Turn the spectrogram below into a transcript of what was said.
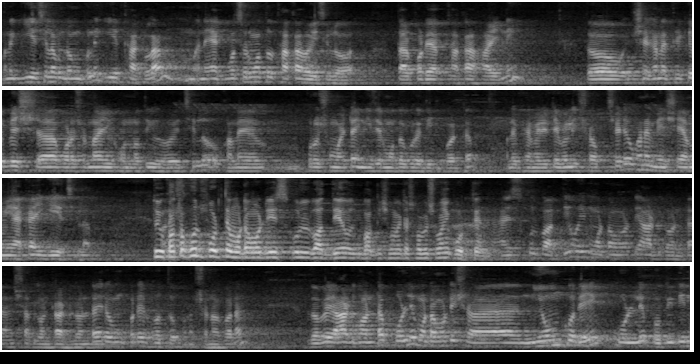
মানে গিয়েছিলাম ডমকলে, গিয়ে থাকলাম। মানে এক বছর মতো থাকা হয়েছিল। তারপরে আর থাকা হয়নি। তো সেখানে থেকে বেশ পড়াশোনায় উন্নতি হয়েছিল। ওখানে পুরো সময়টাই নিজের মতো করে দিতে পারতাম। মানে ফ্যামিলি ট্যামিলি সব ছেড়ে ওখানে মেশে আমি একাই গিয়েছিলাম। তুই কতক্ষণ পড়তে মোটামুটি? স্কুল বাদ দিয়ে বাকি সময়টা সবই সময় পড়তেন? হাই স্কুল বাদ দিয়ে ওই মোটামুটি আট ঘণ্টা সাত ঘণ্টা আট ঘণ্টা এরকম করে হতো পড়াশোনা করা। তবে আট ঘণ্টা পড়লে মোটামুটি নিয়ম করে পড়লে প্রতিদিন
